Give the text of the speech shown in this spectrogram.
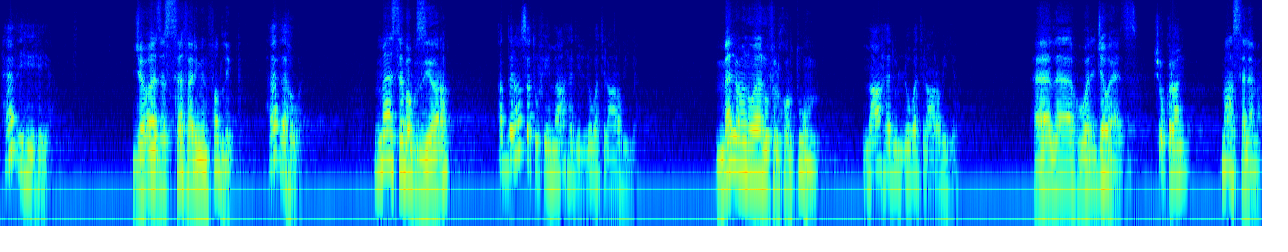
هذه هي. جواز السفر من فضلك. هذا هو. ما سبب الزيارة؟ الدراسة في معهد اللغة العربية. ما العنوان في الخرطوم؟ معهد اللغة العربية. هذا هو الجواز. شكرا. مع السلامة.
